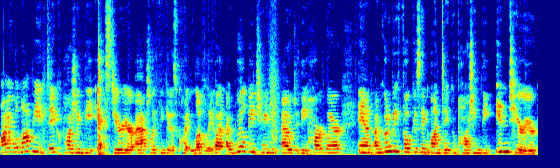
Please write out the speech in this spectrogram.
I will not be decoupaging the exterior. I actually think it is quite lovely, but I will be changing out the hardware and I'm going to be focusing on decoupaging the interior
